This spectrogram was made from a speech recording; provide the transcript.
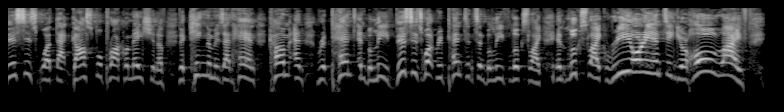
This is what that gospel proclamation of the kingdom is at hand. Come and repent and believe. This is what repentance and belief looks like. It looks like reorienting your whole life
